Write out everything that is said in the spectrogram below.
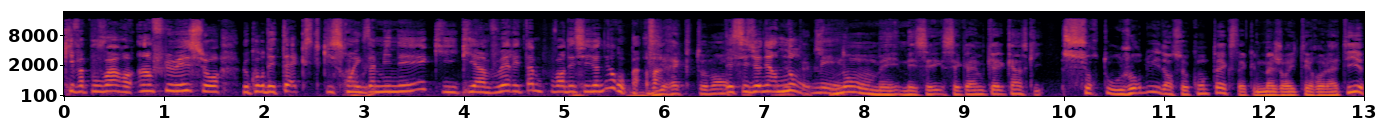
qui va pouvoir influer sur le cours des textes qui seront ah examinés, qui, qui, a un véritable pouvoir décisionnaire ou pas? Directement. Décisionnaire, non. Mais... Non, mais, mais c'est quand même quelqu'un qui, surtout aujourd'hui, dans ce contexte, avec une majorité relative,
